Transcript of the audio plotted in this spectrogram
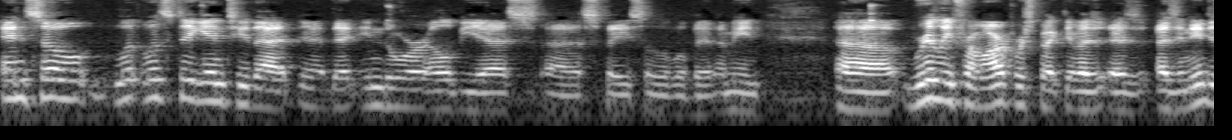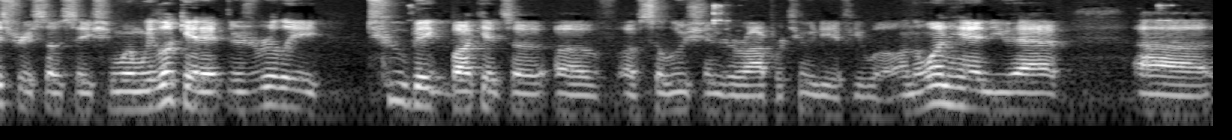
And so let, us dig into that uh, that indoor LBS uh, space a little bit. I mean, uh, really, from our perspective as, as, as an industry association, when we look at it, there's really two big buckets of, of, of, solutions or opportunity, if you will. On the one hand, you have uh,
